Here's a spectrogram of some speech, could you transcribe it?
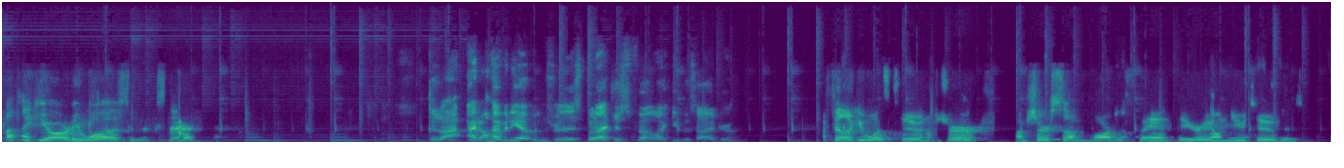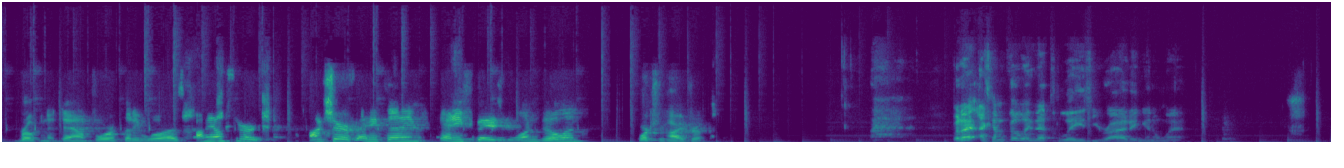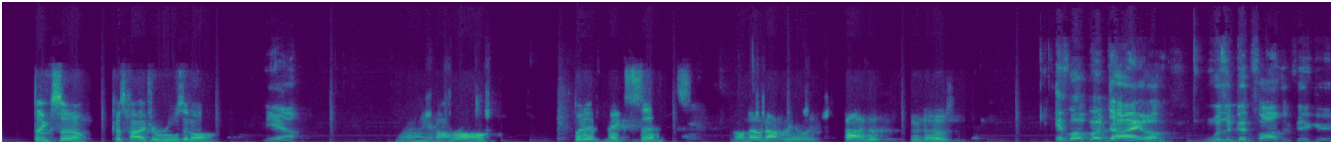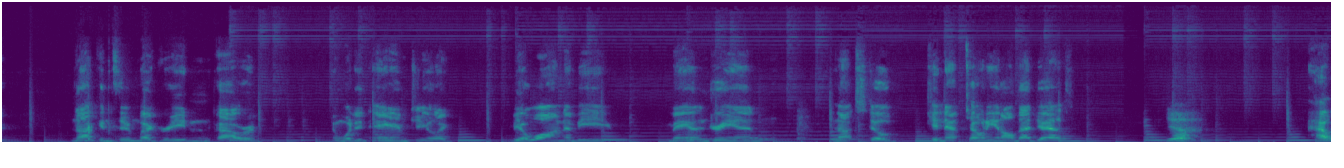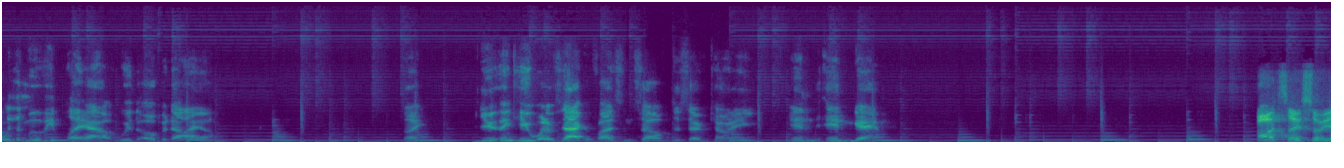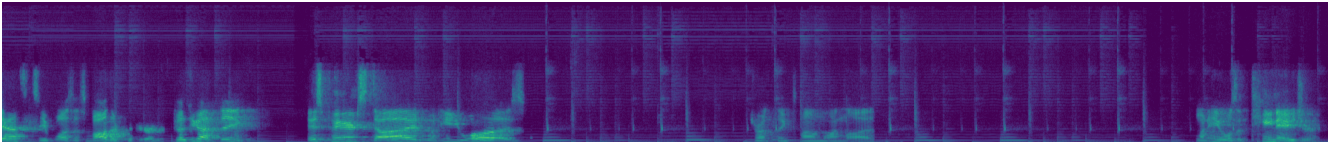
I think he already was to an extent. Because I, I don't have any evidence for this, but I just felt like he was Hydra. I feel like he was too, and I'm sure I'm sure some Marvel fan theory on YouTube has broken it down for us that he was. I mean, I'm sure I'm sure if anything, any Phase One villain works for Hydra. But I, I kind of feel like that's lazy writing in a way. Think so? Because Hydra rules it all. Yeah. Well, you're not wrong, but it makes sense. Well, no, not really. Kind of. Who knows? If Obadiah um, was a good father figure, not consumed by greed and power, and wouldn't aim to like be a wannabe Mandarin, not still kidnap Tony and all that jazz, Yeah. how would the movie play out with Obadiah? Like, do you think he would have sacrificed himself to save Tony in Endgame? I'd say so, yeah, since he was his father figure. Because you got to think, his parents died when he was. I'm trying to think timeline wise. When he was a teenager.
